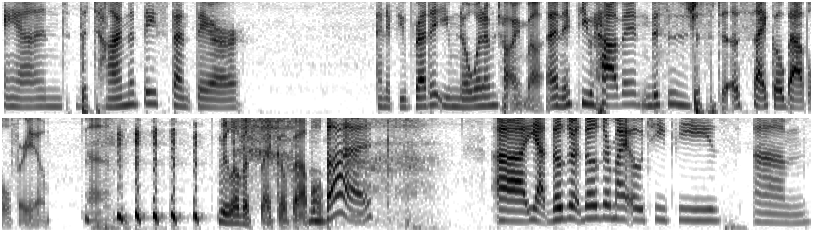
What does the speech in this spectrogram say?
and the time that they spent there. And if you've read it, you know what I'm talking about. And if you haven't, this is just a psycho babble for you. Um, We love a psychobabble. but uh, yeah, those are those are my OTPs. Um,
